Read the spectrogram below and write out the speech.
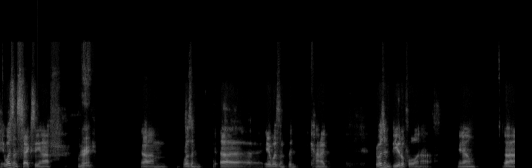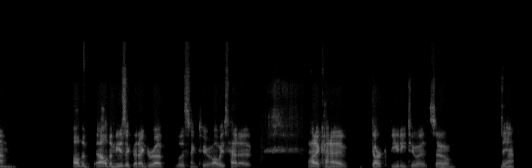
it wasn't sexy enough. Right. Um, wasn't uh, it wasn't the kind of it wasn't beautiful enough, you know. Um, all the all the music that I grew up listening to always had a had a kind of dark beauty to it. So, yeah.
